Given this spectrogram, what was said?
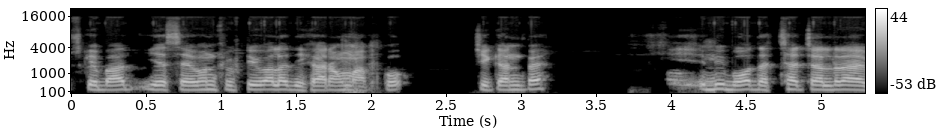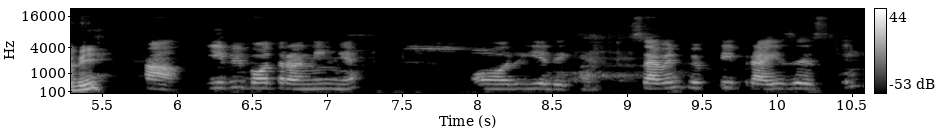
उसके बाद ये सेवन फिफ्टी वाला दिखा रहा हूँ आपको चिकन पे। ये भी बहुत अच्छा चल रहा है अभी। हाँ ये भी बहुत रनिंग है। और ये देखें सेवन फिफ्टी प्राइस है इसकी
